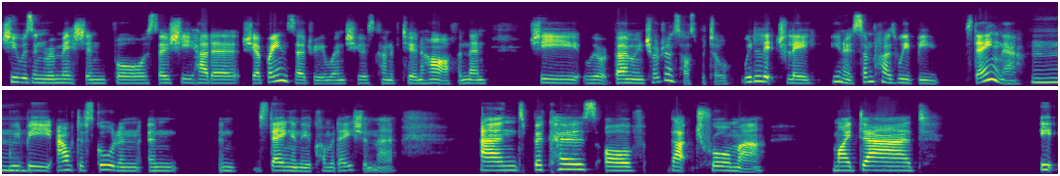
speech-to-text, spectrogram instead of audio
she was in remission for, so she had a, she had brain surgery when she was kind of two and a half. And then she, we were at Birmingham Children's Hospital. We literally, you know, sometimes we'd be staying there. Mm. We'd be out of school and, and, and staying in the accommodation there. And because of that trauma, my dad, it,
